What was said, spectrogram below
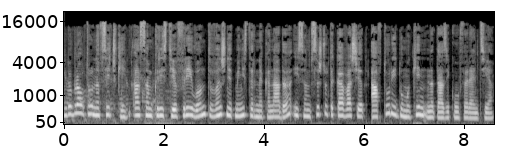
Добро утро на всички! Аз съм Кристия Фриланд, външният министр на Канада и съм също така вашият автор и домакин на тази конференция.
